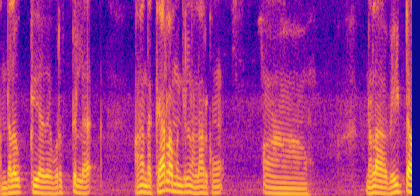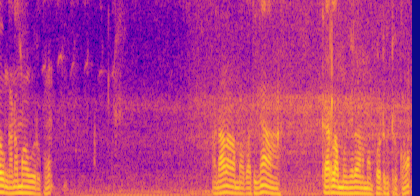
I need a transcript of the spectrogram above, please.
அந்தளவுக்கு அது ஒர்த்து இல்லை. ஆனால் அந்த கேரளா மூங்கில் நல்லாயிருக்கும் நல்லா வெயிட்டாகவும் கனமாகவும் இருக்கும். அதனால் நம்ம பார்த்திங்கன்னா கேரளா மூங்கில் தான் நம்ம போட்டுக்கிட்டு இருக்கோம்.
